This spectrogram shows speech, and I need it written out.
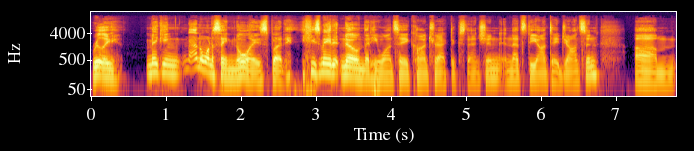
really making, I don't want to say noise, but he's made it known that he wants a contract extension, and that's Diontae Johnson. Um,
